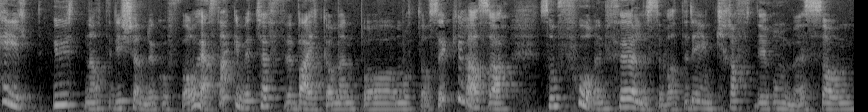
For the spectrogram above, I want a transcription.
helt uten at de skjønner hvorfor. Og her snakker vi tøffe bikermenn på motorsykkel, altså, som får en følelse av at det er en kraft i rommet som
